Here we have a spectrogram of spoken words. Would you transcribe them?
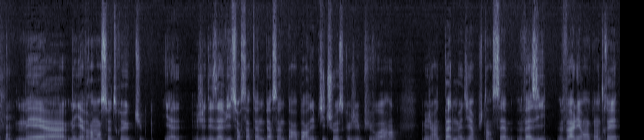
Mais euh, mais il y a vraiment ce truc. tu- J'ai des avis sur certaines personnes par rapport à des petites choses que j'ai pu voir, mais j'arrête pas de me dire putain Seb, vas-y, va les rencontrer,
